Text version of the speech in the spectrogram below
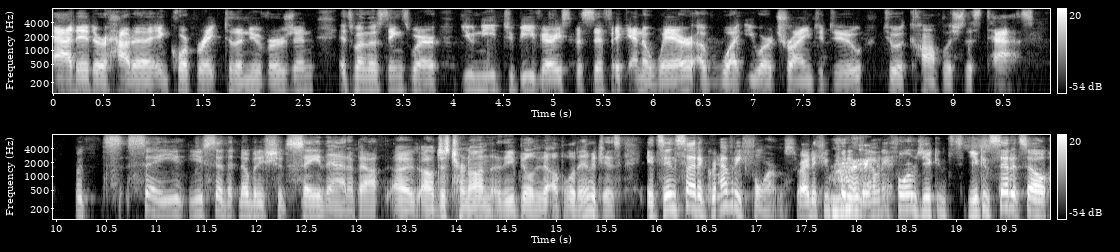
added or how to incorporate to the new version. It's one of those things where you need to be very specific and aware of what you are trying to do to accomplish this task. But say you, you said that nobody should say that about. Uh, I'll just turn on the ability to upload images. It's inside of Gravity Forms, right? If you put in Gravity Forms, you can you can set it so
